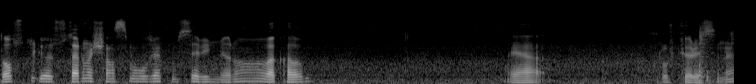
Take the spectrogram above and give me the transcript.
Dost'u gösterme şansım olacak mı size bilmiyorum ama bakalım. Veya ruh köresini.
